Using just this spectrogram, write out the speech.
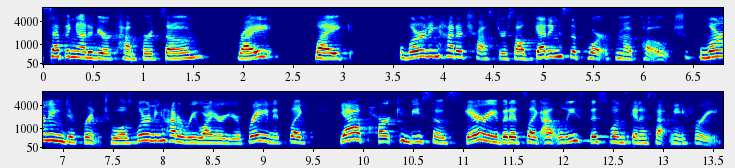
stepping out of your comfort zone, right? Like learning how to trust yourself, getting support from a coach, learning different tools, learning how to rewire your brain. It's like, yeah, part can be so scary, but it's like, at least this one's going to set me free.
